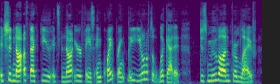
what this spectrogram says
it should not affect you. It's not your face. And quite frankly, you don't have to look at it. Just move on from life.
